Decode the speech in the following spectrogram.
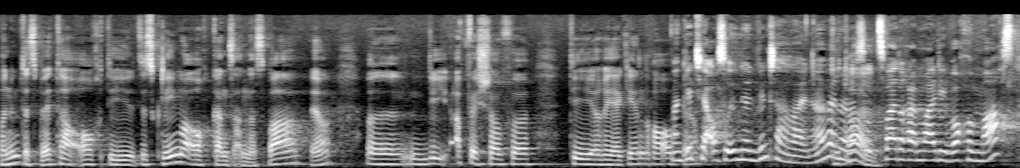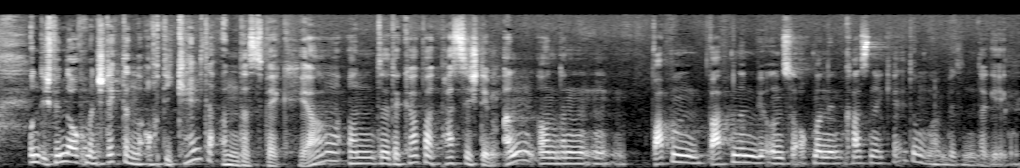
man nimmt das Wetter auch, die, das Klima auch ganz anders wahr. Ja? Äh, die Abwehrstoffe, die reagieren drauf. Man ja? geht ja auch so in den Winter rein, ne? wenn du das Total. so zwei, dreimal die Woche machst. Und ich finde auch, man steckt dann auch die Kälte anders weg, ja. Und äh, der Körper passt sich dem an und dann wappen, wappnen wir uns auch mal in krassen Erkältungen mal ein bisschen dagegen.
